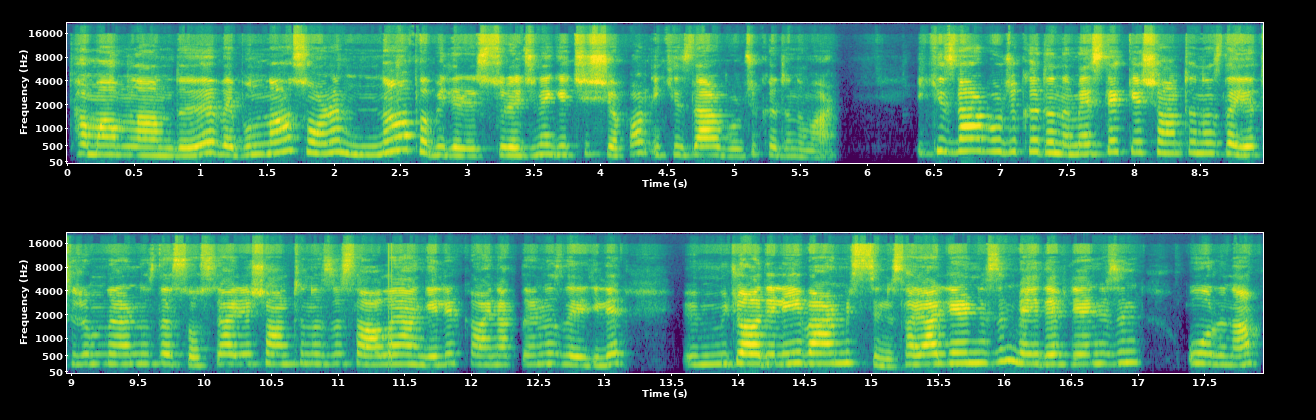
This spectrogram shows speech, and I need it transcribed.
tamamlandığı ve bundan sonra ne yapabiliriz sürecine geçiş yapan ikizler burcu kadını var. İkizler Burcu kadını meslek yaşantınızda, yatırımlarınızda, sosyal yaşantınızı sağlayan gelir kaynaklarınızla ilgili e, mücadeleyi vermişsiniz. Hayallerinizin ve hedeflerinizin uğruna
